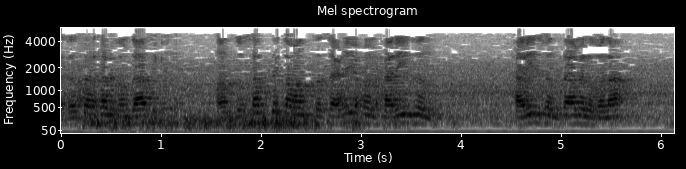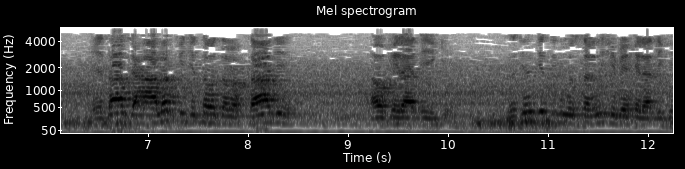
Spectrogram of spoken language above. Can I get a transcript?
اکثر خلق ہم داس کہ ان تو سب کا ان صحیح حریز حریز تامل غنا اذا حالت کی جتو تو محتاج او خلاتی کی۔ لیکن جتنے مستغنی شی بے خلاتی کی۔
